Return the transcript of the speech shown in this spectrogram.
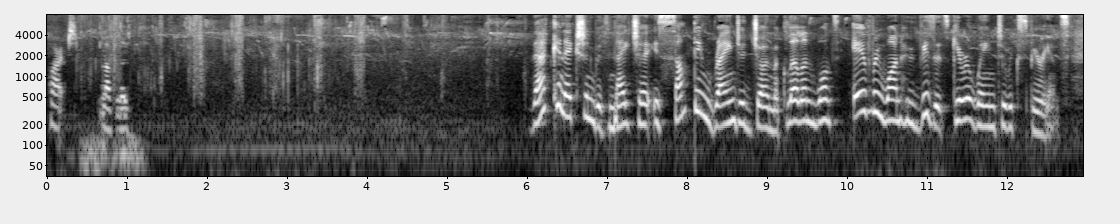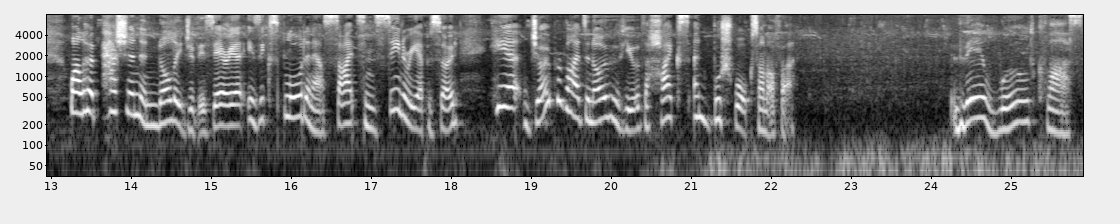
quite lovely. That connection with nature is something Ranger Joe McClellan wants everyone who visits Girraween to experience. While her passion and knowledge of this area is explored in our sights and scenery episode, here Joe provides an overview of the hikes and bushwalks on offer. They're world class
